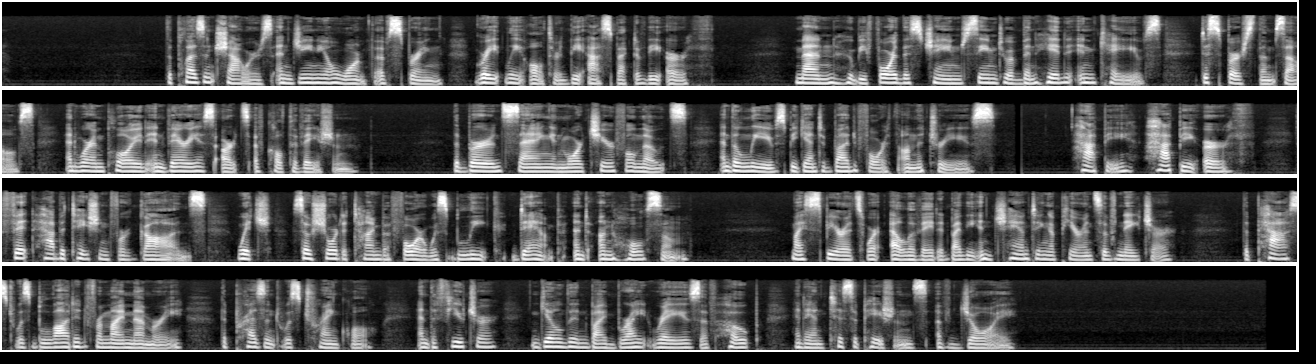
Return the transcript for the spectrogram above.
The pleasant showers and genial warmth of spring greatly altered the aspect of the earth. Men who before this change seemed to have been hid in caves dispersed themselves and were employed in various arts of cultivation. The birds sang in more cheerful notes, and the leaves began to bud forth on the trees. Happy, happy earth, fit habitation for gods, which, so short a time before, was bleak, damp, and unwholesome. My spirits were elevated by the enchanting appearance of nature. The past was blotted from my memory, the present was tranquil, and the future gilded by bright rays of hope and anticipations of joy.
